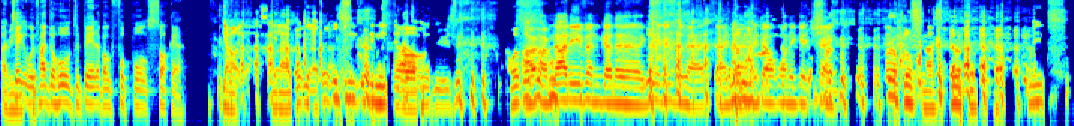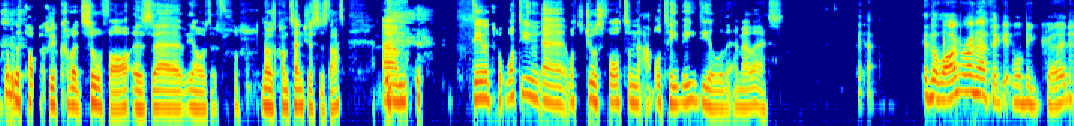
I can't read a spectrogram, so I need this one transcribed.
I really take it we've had the whole debate about football, soccer. Yeah, yeah, yeah. We, didn't, we didn't no. news. I, am not even gonna get into that. I don't, I don't want to get shamed. I mean, some of the topics we've covered so far is, uh, you know, not as contentious as that. Um, David, but what do you? Uh, what's Joe's thoughts on the Apple TV deal with the MLS? In the long run, I think it will be good.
